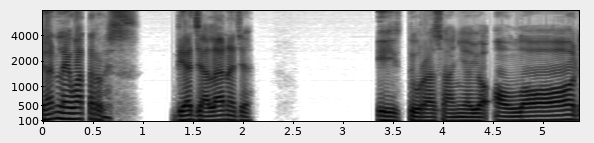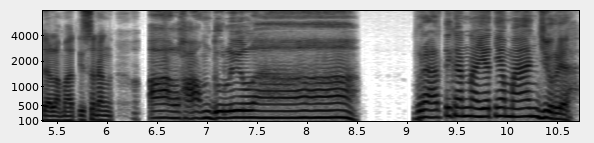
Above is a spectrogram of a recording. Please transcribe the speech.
dan lewat terus. Dia jalan aja. Itu rasanya ya Allah dalam hati senang. Alhamdulillah. Berarti kan ayatnya manjur ya?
